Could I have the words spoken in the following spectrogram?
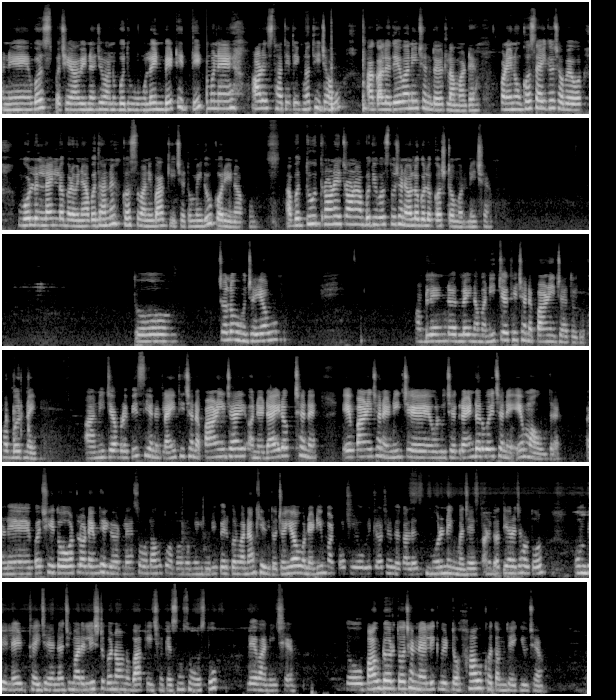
અને બસ પછી આવીને જો આનું બધું હું લઈને બેઠી જ હતી. મને આળસ થતી હતી નથી જવું. આ કાલે દેવાની છે ને તો એટલા માટે. પણ એનું ઘસાઈ ગયું છે હવે ગોલ્ડન લાઈન લગાડીને આ બધાને ઘસવાની બાકી છે. તો મેં કીધું કરી નાખું. આ બધું ત્રણે ત્રણ આ બધી વસ્તુ છે ને અલગ અલગ કસ્ટમરની છે. તો ચલો હું જઈ આવું. આ બ્લેન્ડર લઈને આમાં નીચેથી છે ને પાણી જતું હતું. ખબર નહીં. આ નીચે આપણે પીસીએ ને એટલે અહીંથી છે ને પાણી જાય અને ડાયરેક્ટ છે ને એ પાણી છે ને નીચે ઓલું જે ગ્રાઇન્ડર હોય છે ને એમાં ઉતરે. એટલે પછી તો આટલો ટાઈમ થઈ ગયો એટલે શોટ આવતો હતો તો મેં કીધું રિપેર કરવા નાખી તો જઈ આવો ને ડીમાર્ટ પછી એવું વિચાર છે કે કાલે મોર્નિંગમાં જઈશ. કારણ કે અત્યારે જાઉં તો ઊંઘ લેટ થઈ જાય અને હજુ મારે લિસ્ટ બનાવવાનું બાકી છે કે શું શું વસ્તુ લેવાની છે. તો પાવડર તો છે ને લિક્વિડ તો હાવ ખતમ થઈ ગયું છે.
